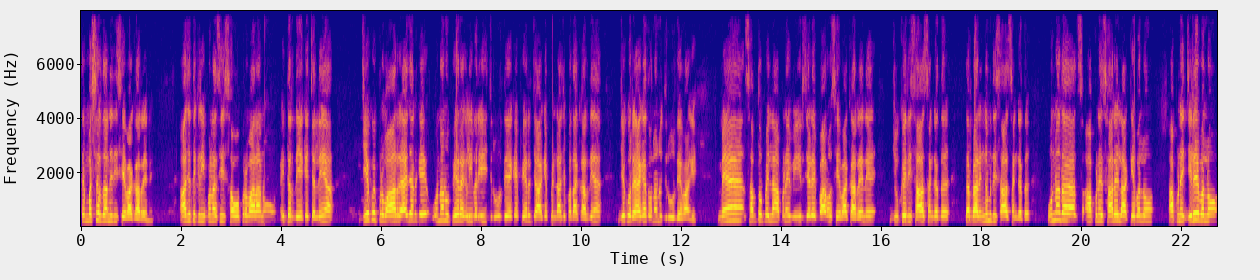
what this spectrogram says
ਤੇ ਮੱਛਰਦਾਨੀ ਦੀ ਸੇਵਾ ਕਰ ਰਹੇ ਨੇ। ਅੱਜ ਤਕਰੀਬਨ ਅਸੀਂ 100 ਪਰਿਵਾਰਾਂ ਨੂੰ ਇੱਧਰ ਦੇ ਕੇ ਚੱਲੇ ਆ ਜੇ ਕੋਈ ਪਰਿਵਾਰ ਰਹਿ ਜਾਣਗੇ, ਉਹਨਾਂ ਨੂੰ ਫਿਰ ਅਗਲੀ ਵਾਰੀ ਅਸੀਂ ਜ਼ਰੂਰ ਦੇ ਕੇ ਫਿਰ ਜਾ ਕੇ ਪਿੰਡਾਂ 'ਚ ਪਤਾ ਕਰਦੇ ਆ ਜੇ ਕੋਈ ਰਹਿ ਗਿਆ ਤਾਂ ਉਹਨਾਂ ਨੂੰ ਜ਼ਰੂਰ ਦੇਵਾਂਗੇ। ਮੈਂ ਸਭ ਤੋਂ ਪਹਿਲਾਂ ਆਪਣੇ ਵੀਰ ਜਿਹੜੇ ਬਾਹਰੋਂ ਸੇਵਾ ਕਰ ਰਹੇ ਨੇ ਯੂਕੇ ਦੀ ਸਾਧ ਸੰਗਤ ਤੇ ਬੈਰਿੰਗਮ ਦੀ ਸਾਧ ਸੰਗਤ, ਉਹਨਾਂ ਦਾ ਸ- ਆਪਣੇ ਸਾਰੇ ਇਲਾਕੇ ਵੱਲੋਂ, ਆਪਣੇ ਜ਼ਿਲ੍ਹੇ ਵੱਲੋਂ,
